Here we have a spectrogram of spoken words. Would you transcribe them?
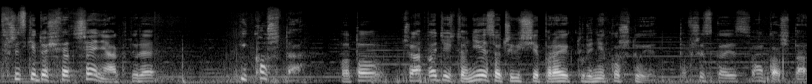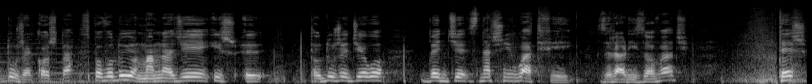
wszystkie doświadczenia, które i koszta, bo to trzeba powiedzieć, to nie jest oczywiście projekt, który nie kosztuje. To wszystko jest, są koszta, duże koszta, spowodują, mam nadzieję, iż y, to duże dzieło będzie znacznie łatwiej zrealizować, też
